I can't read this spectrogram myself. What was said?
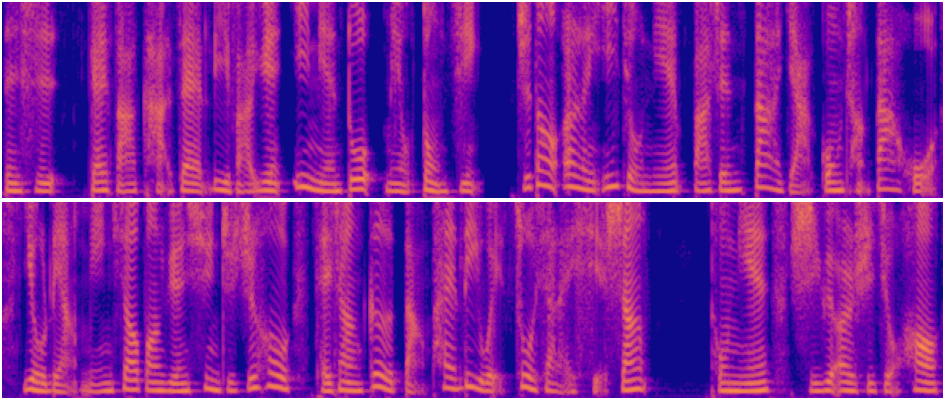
但是该法卡在立法院一年多没有动静，直到二零一九年发生大雅工厂大火，又两名消防员殉职之后，才让各党派立委坐下来协商。同年十月二十九号，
